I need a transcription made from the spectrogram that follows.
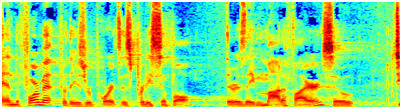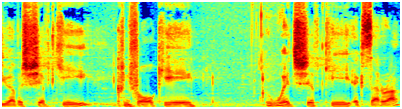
And the format for these reports is pretty simple. There is a modifier, so do you have a shift key, control key, which shift key, etc.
